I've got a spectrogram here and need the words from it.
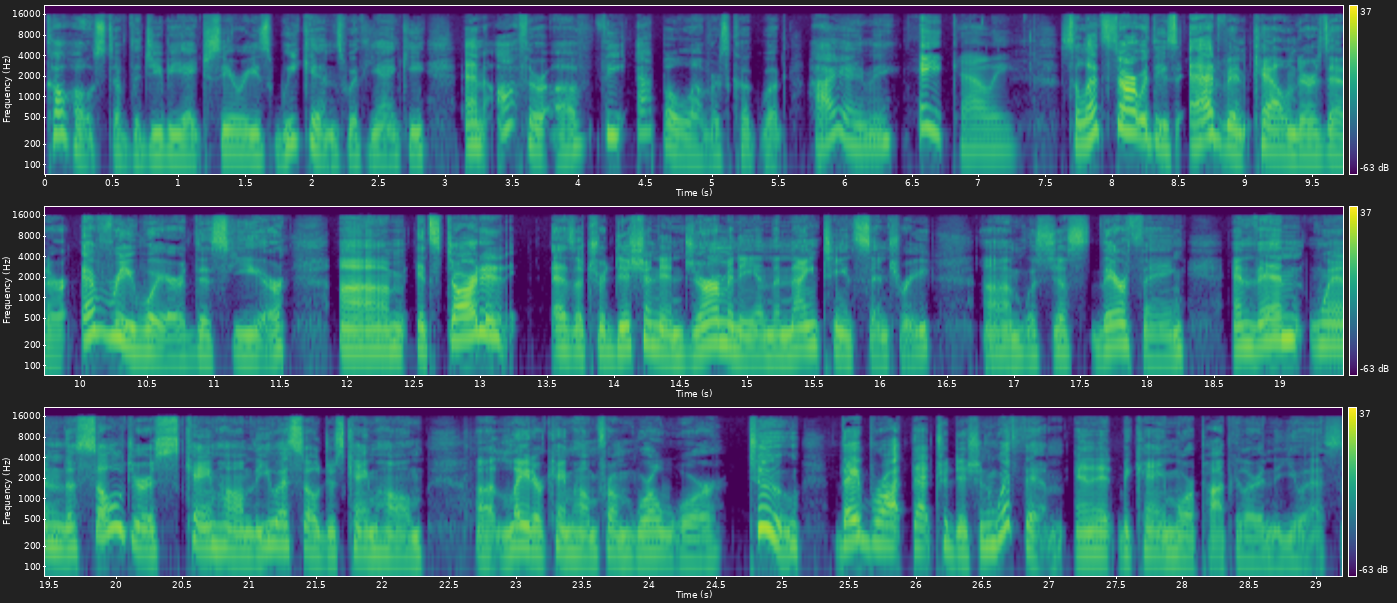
co host of the GBH series Weekends with Yankee, and author of the Apple Lovers Cookbook. Hi, Amy. Hey, Callie. So let's start with these advent calendars that are everywhere this year. Um, it started as a tradition in Germany in the 19th century, um, was just their thing. And then when the soldiers came home, the U.S. soldiers came home, uh, later came home from World War II, they brought that tradition with them, and it became more popular in the U.S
